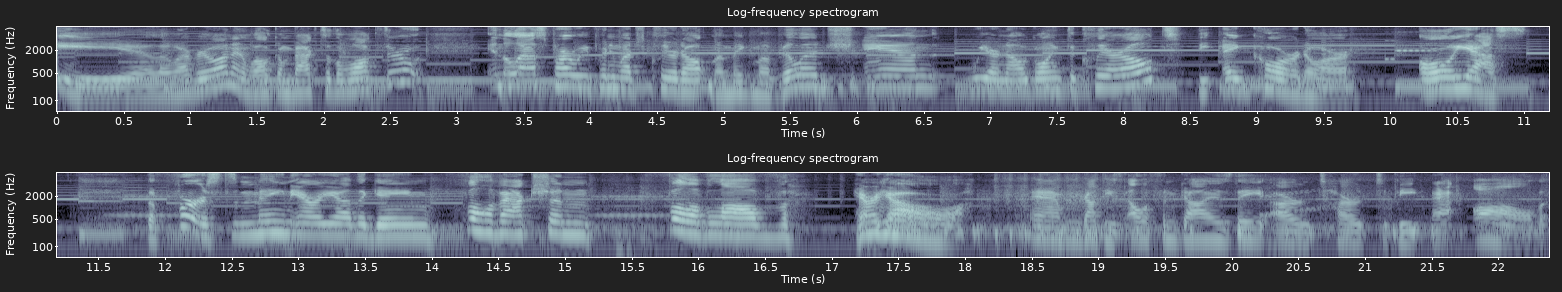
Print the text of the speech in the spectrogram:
Hello everyone and welcome back to the walkthrough. In the last part we pretty much cleared out Mimiga Village and we are now going to clear out the Egg Corridor. Oh yes, the first main area of the game, full of action, full of love. Here we go! And we've got these elephant guys, they aren't hard to beat at all. But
